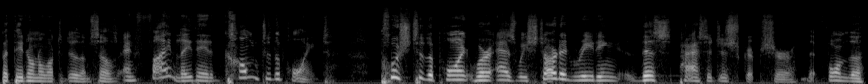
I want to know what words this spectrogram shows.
but they don't know what to do themselves. And finally, they had come to the point, pushed to the point where, as we started reading this passage of Scripture that formed the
